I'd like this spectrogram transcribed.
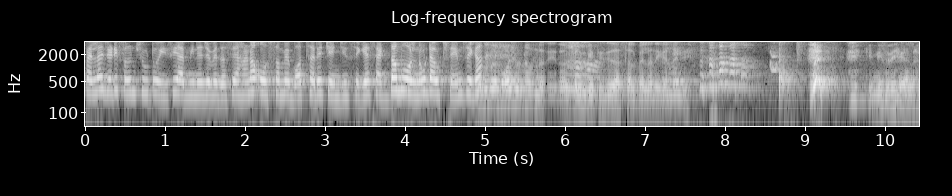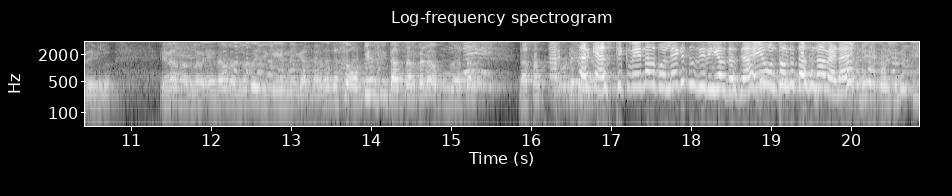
ਪਹਿਲਾਂ ਜਿਹੜੀ ਫਿਲਮ ਸ਼ੂਟ ਹੋਈ ਸੀ ਐਮੀ ਨੇ ਜਿਵੇਂ ਦੱਸਿਆ ਹਨਾ ਉਸ ਸਮੇਂ ਬਹੁਤ ਸਾਰੇ ਚੇਂजेस ਸੀਗੇ। ਸੈੱਟ ਦਾ ਮਾਹੌਲ ਨੋ ਡਾਊਟ ਸੇਮ ਸੀਗਾ। ਮੈਂ ਬਹੁਤ ਛੋਟਾ ਹੁੰਦਾ ਸੀ ਜਦੋਂ ਫਿਲਮ ਕੀਤੀ ਸੀ 10 ਸਾਲ ਪਹਿਲਾਂ ਦੀ ਗੱਲ ਹੈ ਜੀ। ਕਿੰਨੀ ਵਧੀਆ ਗੱਲ ਹੈ ਦੇਖ ਲਓ। ਇਹਦਾ ਮਤਲਬ ਇਹਦਾ ਮਤਲਬ ਕੋਈ ਯਕੀਨ ਨਹੀਂ ਕਰਦਾ। ਨਾ ਦੱਸੋ ਆਬਵੀਅਸਲੀ 10 ਸਾਲ ਪਹਿਲਾਂ 10 ਸਾਲ 10 ਸਾਲ ਸਰਕੈਸਟਿਕ ਵੇ ਨਾਲ ਬੋਲਿਆ ਕਿ ਤੁਸੀਂ ਰੀਅਲ ਦੱਸਿਆ? ਇਹ ਹੁਣ ਤੁਹਾਨੂੰ ਦੱਸਣਾ ਪੈਣਾ ਹੈ। ਨਹੀਂ ਕੁਝ ਨਹੀਂ।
